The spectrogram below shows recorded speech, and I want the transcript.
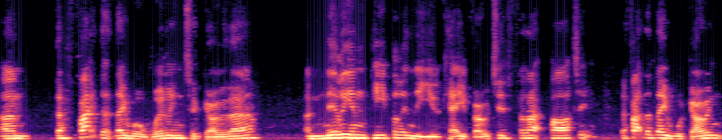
um, the fact that they were willing to go there, a million people in the UK voted for that party. The fact that they were going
